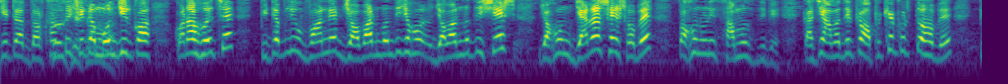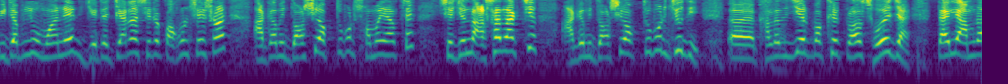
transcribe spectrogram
যেটা দরখাস্ত সেটা মঞ্জুর করা হয়েছে। পিডব্লিউ ওয়ানের জবানবন্দি যখন জবানবন্দি শেষ যখন যারা শেষ হবে তখন উনি সামস দিবে। কাজে আমাদেরকে অপেক্ষা করতে হবে পিডব্লিউ ওয়ানের যেটা যারা সেটা কখন শেষ হয়? আগামী দশই অক্টোবর সময় আছে সেজন্য আশা রাখছি আগামী দশই অক্টোবর যদি আহ, খালেদা জিয়ার পক্ষে ক্রস হয়ে যায় তাইলে আমরা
